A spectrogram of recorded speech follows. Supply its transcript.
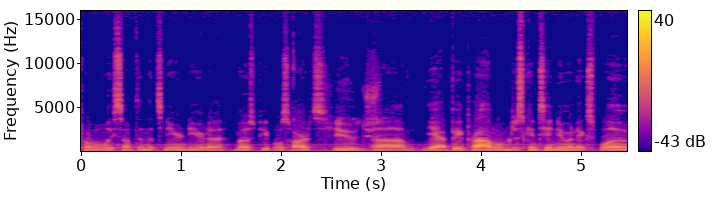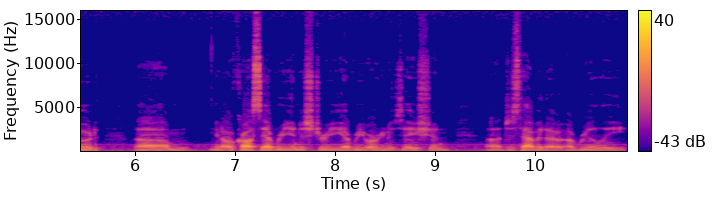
probably something that's near and dear to most people's hearts. Huge. Um, yeah, big problem. Just continuing to explode. Um, you know, across every industry, every organization, uh, just having a, a really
